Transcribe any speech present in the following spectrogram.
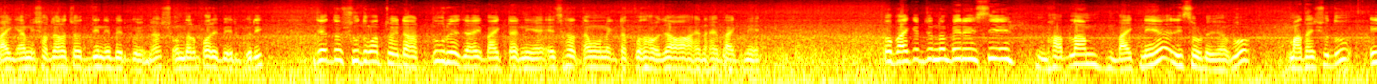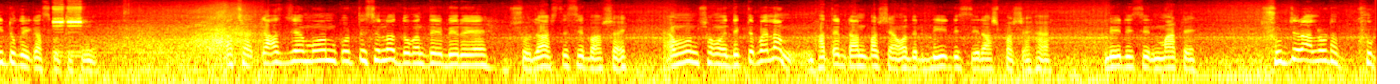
বাইক আমি সচরাচর দিনে বের করি না, সন্ধ্যার পরে বের করি। যেহেতু শুধুমাত্র এটা ট্যুরে যাই বাইকটা নিয়ে, এছাড়া তেমন একটা কোথাও যাওয়া হয় না বাইক নিয়ে। তো বাইকের জন্য বের হয়েছি ভাবলাম বাইক নিয়ে রিসোর্টে যাব। মাথায় শুধু এইটুকুই কাজ করতেছিল। আচ্ছা কাজ যেমন করতেছিল, দোকান থেকে বেরোয় সোজা আসতেছি বাসায়। এমন সময় দেখতে পেলাম, হাতের ডান পাশে আমাদের বিএডিসির আশপাশে হ্যাঁ বিএডিসির মাঠে। সূর্যের আলোটা খুব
